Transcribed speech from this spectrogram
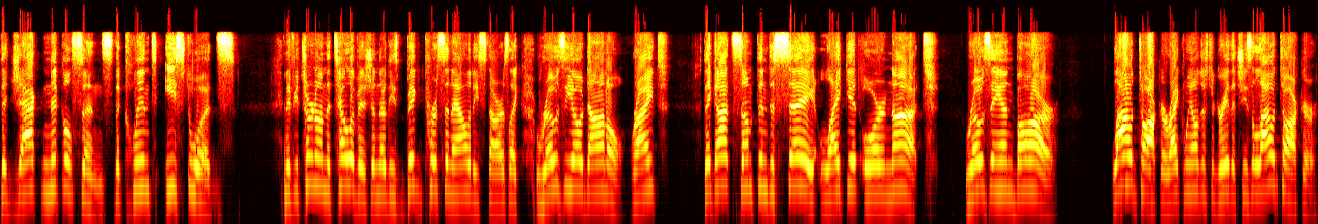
the Jack Nicholsons, the Clint Eastwoods. And if you turn on the television, there are these big personality stars like Rosie O'Donnell, right? They got something to say, like it or not. Roseanne Barr, Loud talker, right? Can we all just agree that she's a loud talker?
